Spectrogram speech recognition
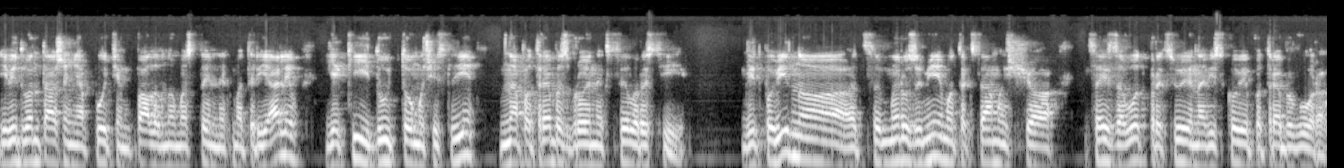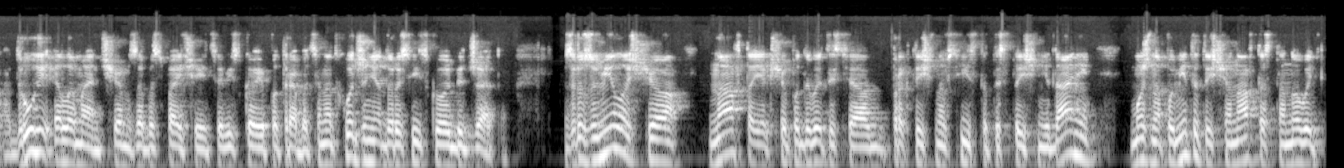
І відвантаження потім паливно-мастильних матеріалів, які йдуть в тому числі на потреби збройних сил Росії. Відповідно, це ми розуміємо так само, що цей завод працює на військові потреби ворога. Другий елемент, чим забезпечується військові потреби, це надходження до російського бюджету. Зрозуміло, що нафта, якщо подивитися практично всі статистичні дані, можна помітити, що нафта становить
